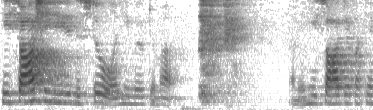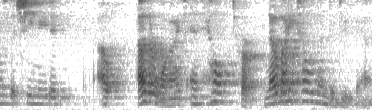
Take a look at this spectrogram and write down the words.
He saw she needed the stool and he moved him up. I mean, he saw different things that she needed uh, otherwise and helped her. Nobody told him to do that.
